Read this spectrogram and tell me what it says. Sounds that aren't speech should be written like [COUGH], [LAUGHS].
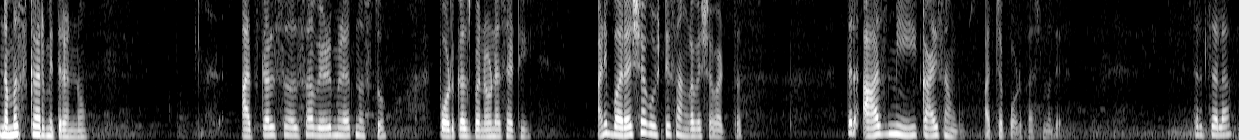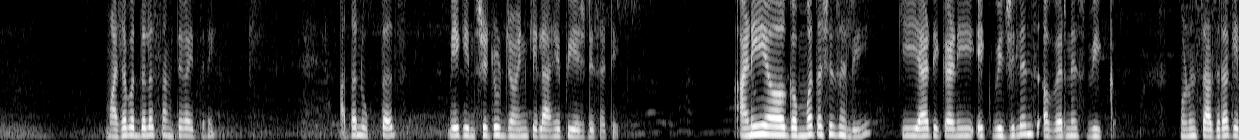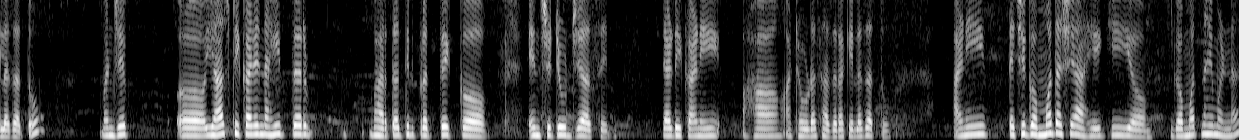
नमस्कार मित्रांनो. आजकाल सहसा वेळ मिळत नसतो पॉडकास्ट बनवण्यासाठी आणि बऱ्याचशा गोष्टी सांगाव्याशा वाटतात. तर आज मी काय सांगू आजच्या पॉडकास्टमध्ये तर चला माझ्याबद्दलच सांगते काहीतरी. आता नुकतंच मी एक इन्स्टिट्यूट जॉईन केलं आहे पी एच डीसाठी आणि गंमत अशी झाली की या ठिकाणी एक विजिलन्स अवेअरनेस वीक म्हणून साजरा केला जातो. म्हणजे ह्याच ठिकाणी नाही तर भारतातील प्रत्येक इन्स्टिट्यूट जे असेल त्या ठिकाणी हा आठवडा साजरा केला जातो. आणि त्याची गंमत अशी आहे की गंमत नाही म्हणणार.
